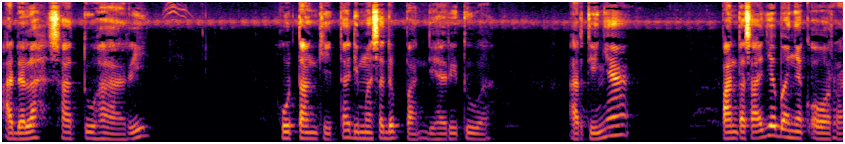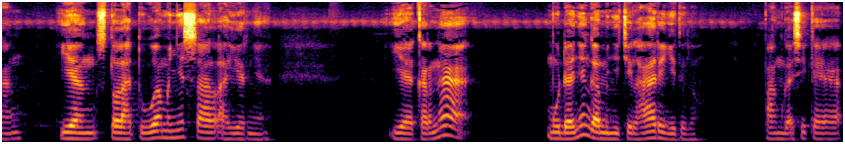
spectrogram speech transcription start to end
adalah satu hari hutang kita di masa depan di hari tua. Artinya pantas saja banyak orang yang setelah tua menyesal akhirnya. Ya karena mudanya nggak menyicil hari gitu loh. Paham gak sih kayak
